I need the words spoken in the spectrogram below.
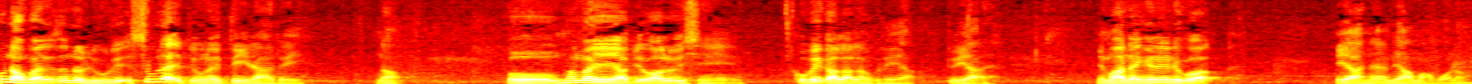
ခုနောက်ပိုင်းဦးဇင်းတို့လူတွေအစုလိုက်အပြုံလိုက်တေတာတွေနော်ဟိုမှတ်မှတ်ရရပြောရလို့ရှိရင်ကိုဗစ်ကာလလောက်ကလေးကတွေ့ရတယ်မြန်မာနိုင်ငံနဲ့တကွအရာနှံပြားမှာပေါ့နော်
